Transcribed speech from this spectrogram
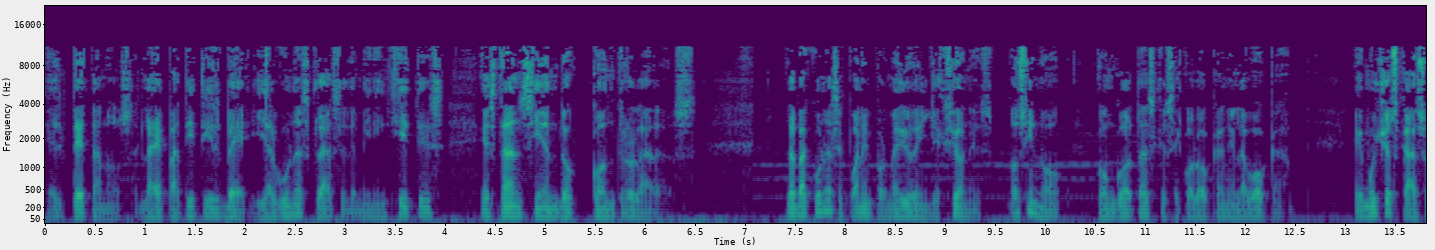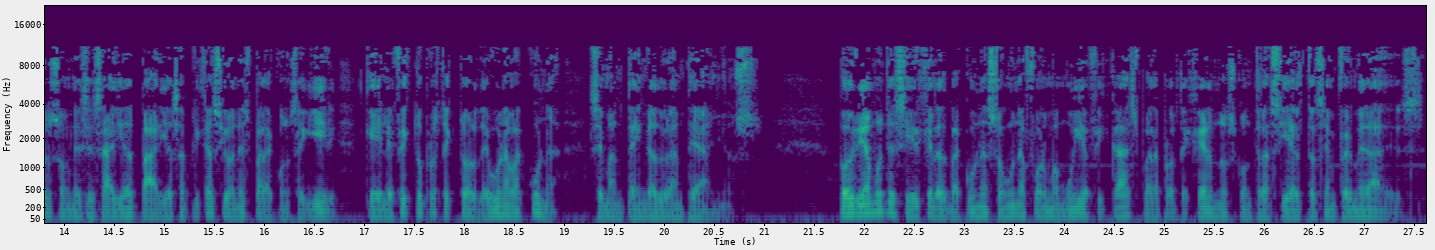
el tétanos, la hepatitis B y algunas clases de meningitis están siendo controladas. Las vacunas se ponen por medio de inyecciones, o si no, con gotas que se colocan en la boca. En muchos casos son necesarias varias aplicaciones para conseguir que el efecto protector de una vacuna se mantenga durante años. Podríamos decir que las vacunas son una forma muy eficaz para protegernos contra ciertas enfermedades.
